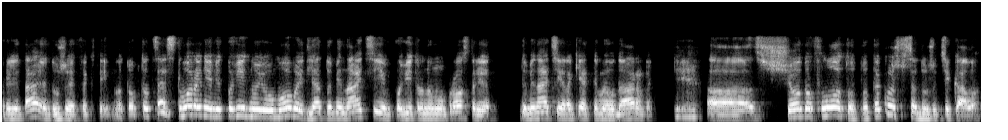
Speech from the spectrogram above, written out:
прилітає дуже ефективно. Тобто, це створення відповідної умови для домінації в повітряному просторі, домінації ракетними ударами. Щодо флоту, тут також все дуже цікаво.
